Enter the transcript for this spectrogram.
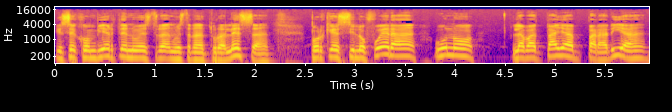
y se convierte en nuestra, nuestra naturaleza. Porque si lo fuera, uno, la batalla pararía,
